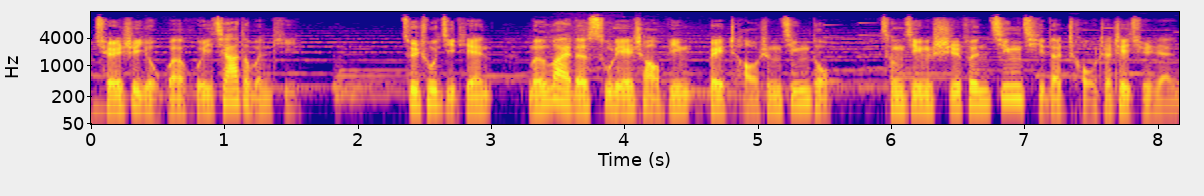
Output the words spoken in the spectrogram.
全是有关回家的问题。最初几天，门外的苏联哨兵被吵声惊动，曾经十分惊奇地瞅着这群人，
